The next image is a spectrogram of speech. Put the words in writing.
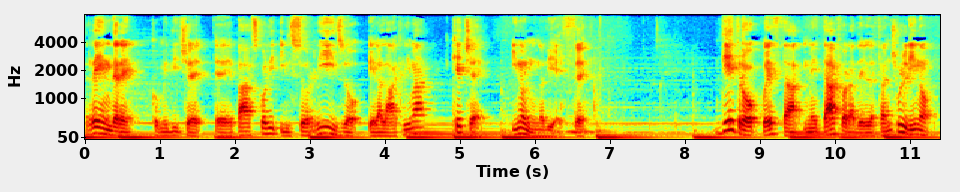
rendere, come dice eh, Pascoli, il sorriso e la lacrima che c'è in ognuna di esse. Dietro questa metafora del fanciullino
